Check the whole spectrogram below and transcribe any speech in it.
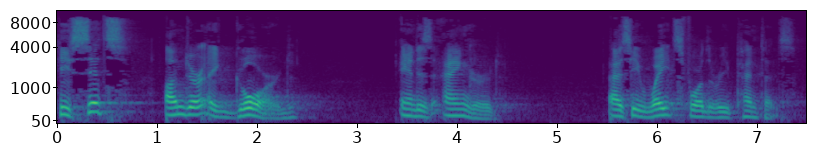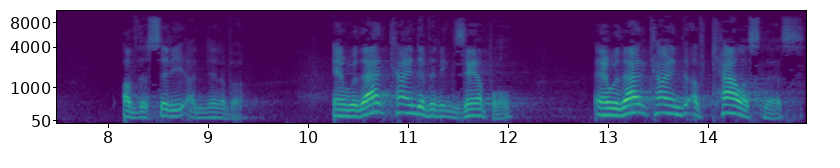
he sits under a gourd and is angered as he waits for the repentance of the city of Nineveh. And with that kind of an example, and with that kind of callousness,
